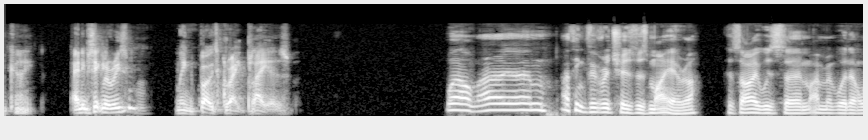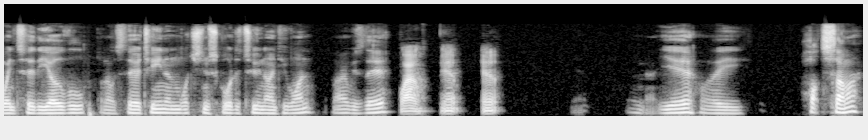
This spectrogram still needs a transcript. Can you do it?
Okay. Any particular reason? I mean, both great players. Well, I um, I think Viv Richards was my era because I was um, I remember when I went to the Oval when I was thirteen and watched him score the two ninety one. I was there Wow. Yeah. Yeah. in that year, a hot summer.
